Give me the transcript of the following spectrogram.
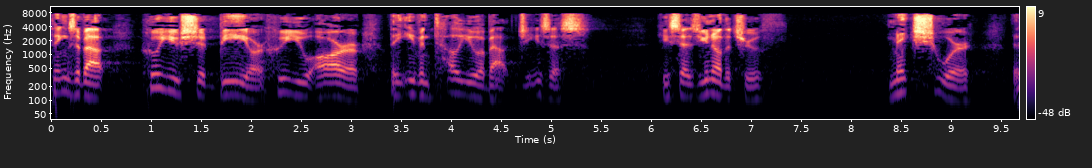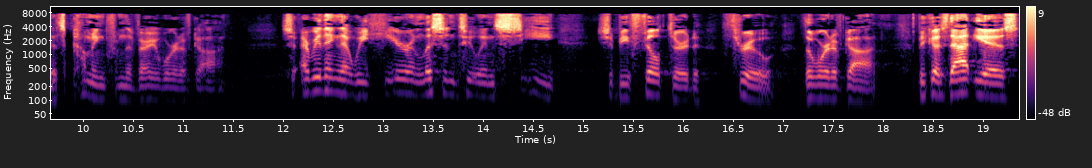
things about who you should be or who you are, or they even tell you about Jesus, He says, You know the truth. Make sure that it's coming from the very Word of God. So everything that we hear and listen to and see should be filtered through the Word of God. Because that is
